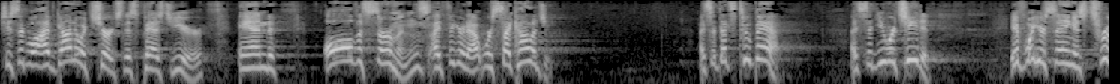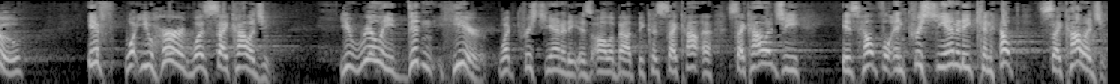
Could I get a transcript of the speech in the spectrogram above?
She said, well, I've gone to a church this past year and all the sermons I figured out were psychology. I said, that's too bad. I said, you were cheated. If what you're saying is true, if what you heard was psychology, you really didn't hear what Christianity is all about because psycho- uh, psychology is helpful and Christianity can help psychology.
